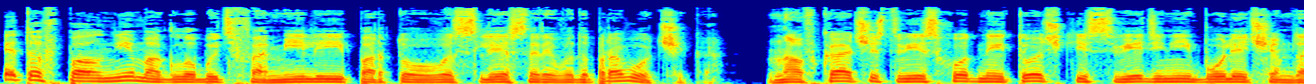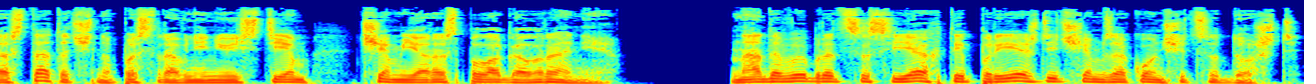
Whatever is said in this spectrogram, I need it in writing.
Это вполне могло быть фамилией портового слесаря-водопроводчика. Но в качестве исходной точки сведений более чем достаточно по сравнению с тем, чем я располагал ранее. Надо выбраться с яхты прежде, чем закончится дождь.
